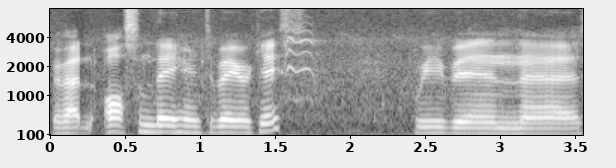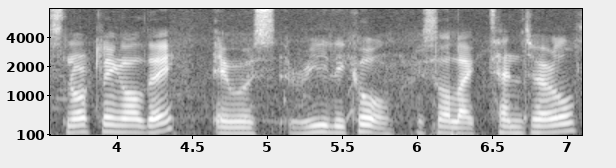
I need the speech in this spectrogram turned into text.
We've had an awesome day here in Tobago Cays. We've been uh, snorkeling all day. It was really cool. We saw like 10 turtles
